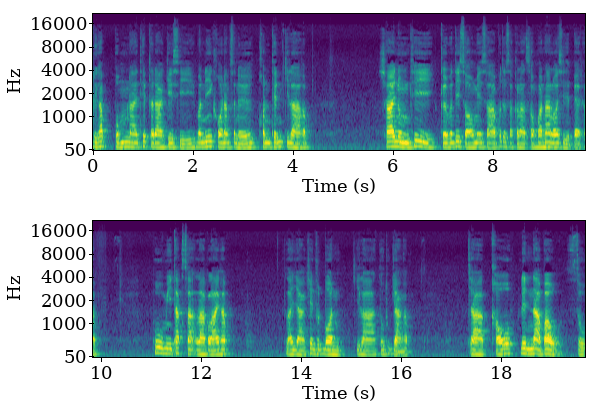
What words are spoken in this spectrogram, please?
วัสดีครับ ผมนายเทพธดาเกษี วันนี้ขอนำเสนอคอนเทนต์กีฬาครับ ชายหนุ่มที่เกิดวันที่ 2 เมษายน พุทธศักราช 2548 ครับ ผู้มีทักษะหลากหลายครับ หลายอย่างเช่นฟุตบอล กีฬาทุกๆอย่างครับ จากเขาเล่นหน้าเป้าสู่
